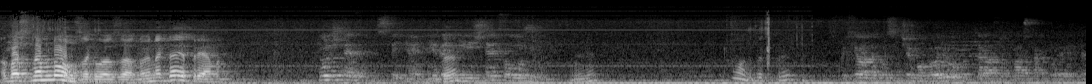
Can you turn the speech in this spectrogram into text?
В основном за глаза, но иногда и прямо. Тоже это стесняет, это да? не считается ложью. Нет. Может быть. То есть я, допустим, человеку говорю, как раз у вас такое, это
